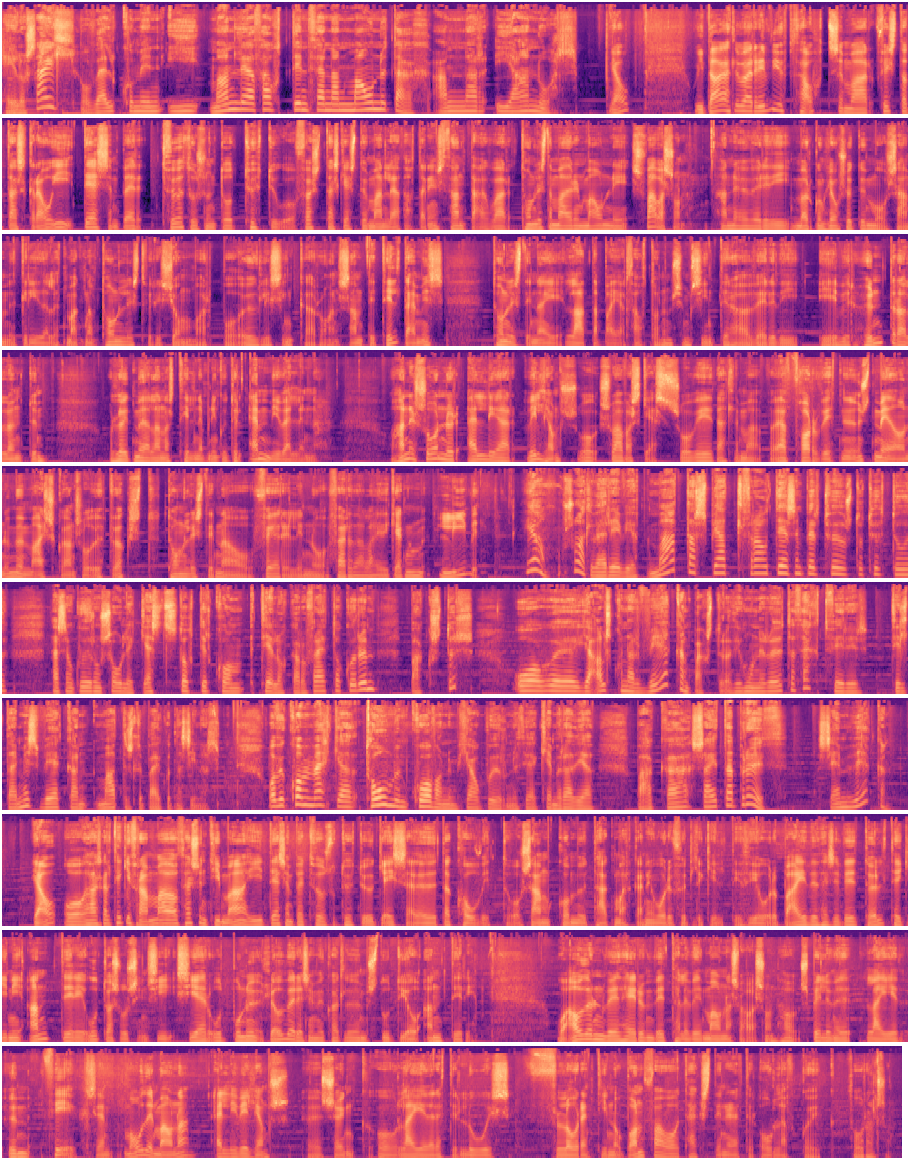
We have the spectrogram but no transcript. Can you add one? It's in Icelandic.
Heil og sæl og velkomin í manlega þáttin þennan mánudag, annar janúar. Já, og í dag ætlum við að rifja upp þátt sem var fyrsta dagskrá í desember 2020 og förstaskestur manlega þáttarins þann dag var tónlistamæðurinn Máni Svavarsson. Hann hefur verið í mörgum hljómsveitum og samið gríðalett magna tónlist fyrir sjónvarp og auglýsingar og hann samti til dæmis tónlistina í Latabæjar þáttunum sem síndir hafa verið í yfir hundra löndum og hlaut meðal annars tilnefningu til Emmy-velina. Og hann er sonur Eljar Viljáms og Svavars Gess og við ætlum að forvitniðumst með honum um æsku hans og uppvöxt, tónlistina og ferilinn og ferðalæði gegnum lífið. Já, og svo ætlum við að revi upp matarspjall frá desember 2020 þar sem Guðrún Sóli geststóttir kom til okkar og frætt okkur um bakstur og eh, já, alls konar veganbakstur því hún er auðvitað þekkt fyrir til dæmis vegan matuslubækurna sínar. Og við komum ekki að tómum kofanum hjá Guðrunu þegar kemur að því að baka sæta brauð sem vegan. Já og það skal tekið fram að á þessum tíma í desember 2020 geysaði auðvitað COVID og samkomu takmarkani voru fulli gildi því voru bæði þessi viðtöl tekin í Andiri útvasúsins í sér útbúnu hljóðveri sem við kallum stúdíó Andiri. Og áður en við heyrum viðtali við Mána Svavarsson þá spilum við lægið Um þig sem móðir Mána Elli Viljáms uh, söng og lægið er eftir Louis Florentino Bonfa og textin er eftir Ólaf Gaug Þóraldsson.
